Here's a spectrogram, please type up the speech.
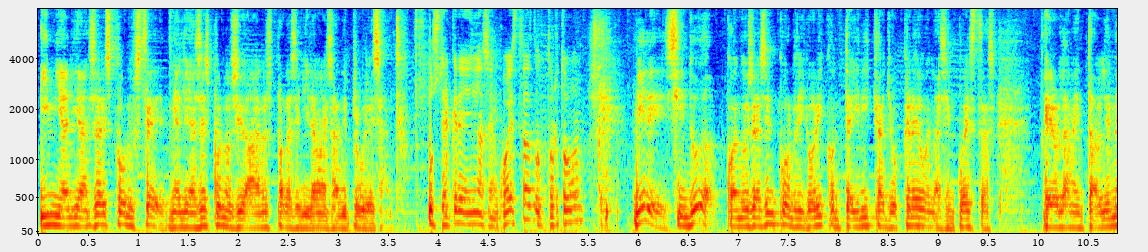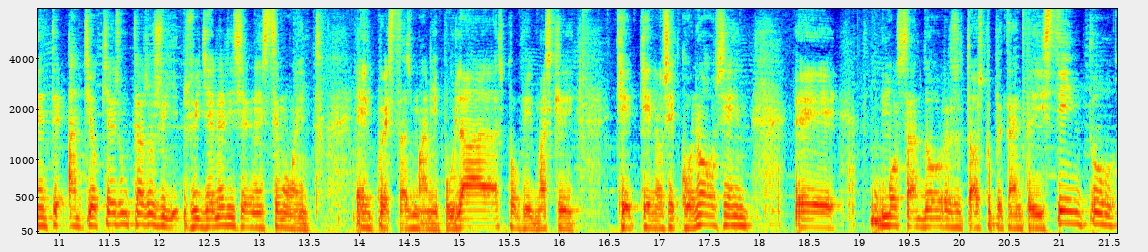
Y mi alianza es con ustedes, mi alianza es con los ciudadanos para seguir avanzando y progresando. ¿Usted cree en las encuestas, doctor Tobón? Mire, sin duda, cuando se hacen con rigor y con técnica, yo creo en las encuestas, pero lamentablemente Antioquia es un caso sui, generis en este momento. Encuestas manipuladas, con firmas que, que, que no se conocen, eh, mostrando resultados completamente distintos.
